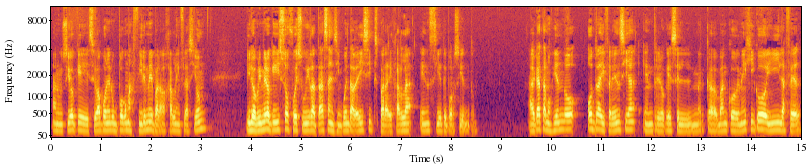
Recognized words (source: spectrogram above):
anunció que se va a poner un poco más firme para bajar la inflación y lo primero que hizo fue subir la tasa en 50 basics para dejarla en 7%. Acá estamos viendo otra diferencia entre lo que es el mercado Banco de México y la Fed,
